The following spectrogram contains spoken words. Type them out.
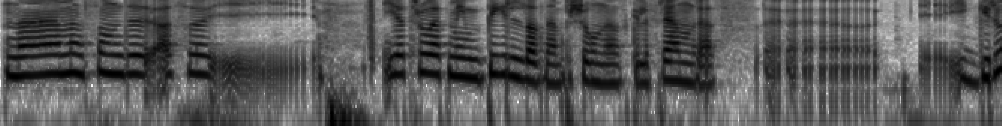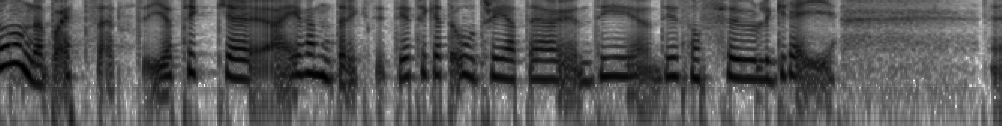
Nej, men som du, alltså, i- jag tror att min bild av den personen skulle förändras eh, i grunden på ett sätt. Jag tycker, jag vet inte riktigt, jag tycker att otrohet är, det, det är en sån ful grej. Eh,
